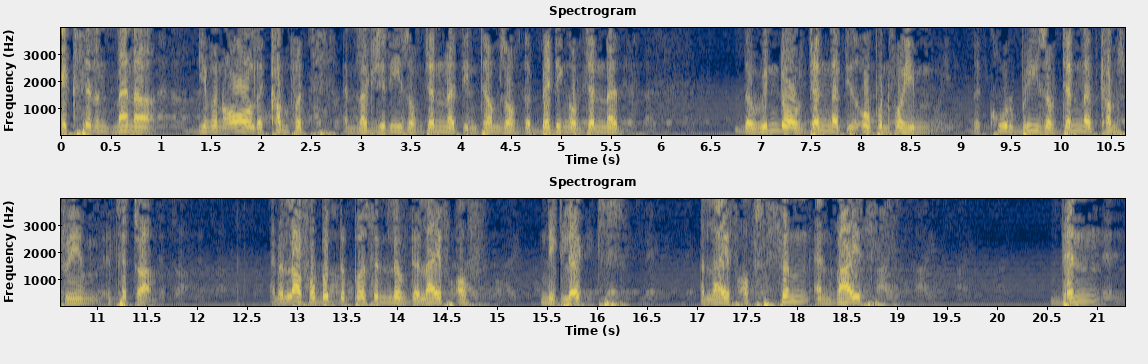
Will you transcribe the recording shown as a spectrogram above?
excellent manner given all the comforts and luxuries of Jannat in terms of the bedding of Jannat. The window of Jannat is open for him. The cool breeze of Jannat comes to him, etc. And Allah forbid the person lived a life of neglect, a life of sin and vice. Then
